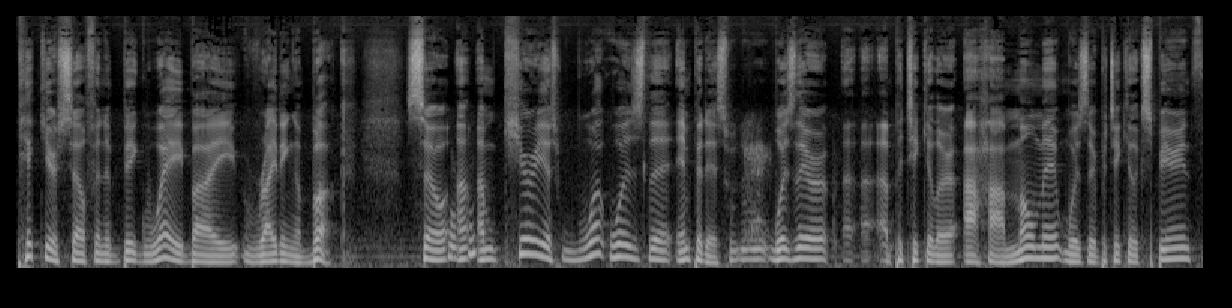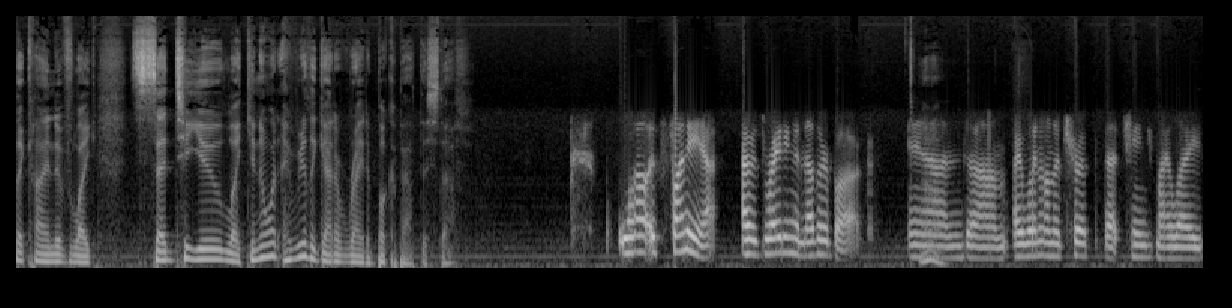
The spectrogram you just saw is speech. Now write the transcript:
pick yourself in a big way by writing a book. So, I- I'm curious, what was the impetus? Was there a, a particular aha moment? Was there a particular experience that kind of like said to you, like, you know what, I really got to write a book about this stuff? Well, it's funny. I- I was writing another book, and um, I went on a trip that changed my life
